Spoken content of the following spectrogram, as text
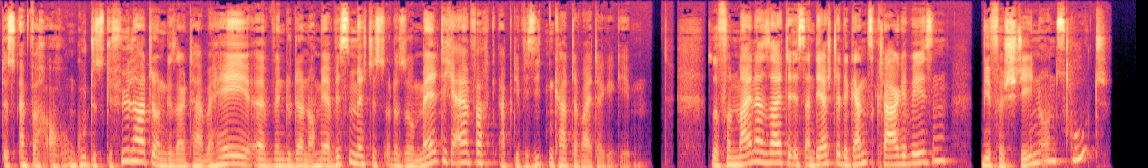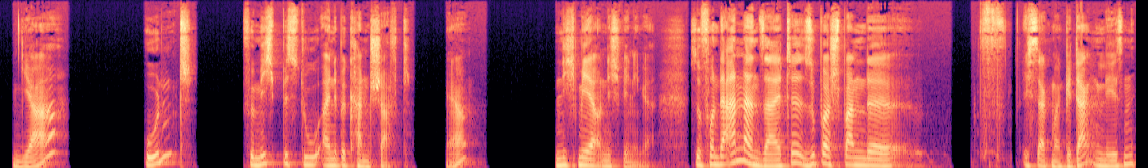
das einfach auch ein gutes Gefühl hatte und gesagt habe, hey, äh, wenn du da noch mehr wissen möchtest oder so, melde dich einfach, hab die Visitenkarte weitergegeben. So, von meiner Seite ist an der Stelle ganz klar gewesen, wir verstehen uns gut, ja, und für mich bist du eine Bekanntschaft, ja, nicht mehr und nicht weniger. So, von der anderen Seite, super spannende, ich sag mal, Gedanken lesen,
